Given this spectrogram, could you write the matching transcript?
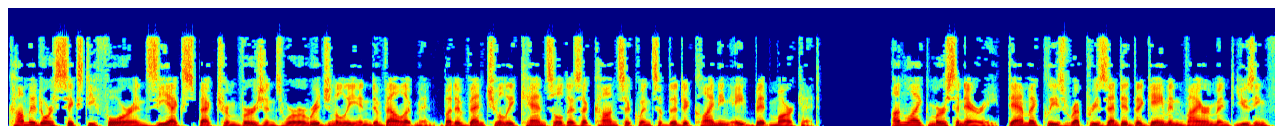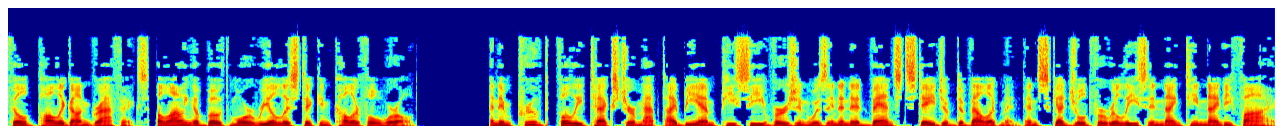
Commodore 64 and ZX Spectrum versions were originally in development but eventually cancelled as a consequence of the declining 8-bit market. Unlike Mercenary, Damocles represented the game environment using filled polygon graphics, allowing a both more realistic and colorful world. An improved, fully texture-mapped IBM PC version was in an advanced stage of development and scheduled for release in 1995,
